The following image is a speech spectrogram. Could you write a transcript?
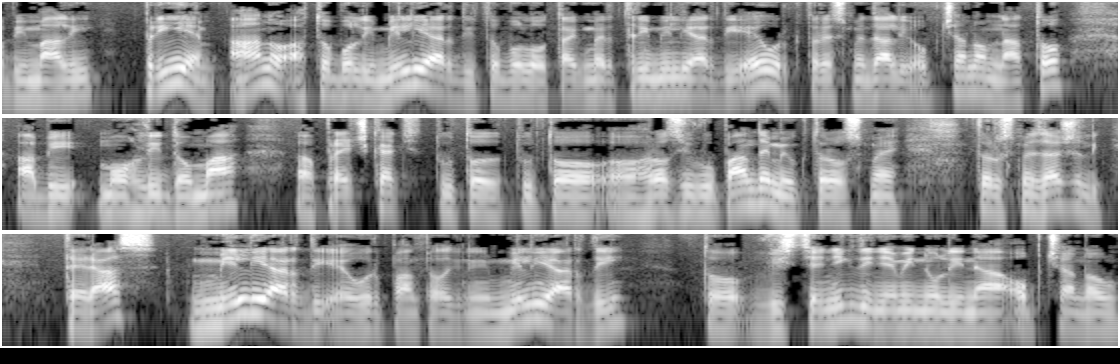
aby mali príjem. Áno, a to boli miliardy, to bolo takmer 3 miliardy eur, ktoré sme dali občanom na to, aby mohli doma prečkať túto, túto hrozivú pandémiu, ktorú sme, ktorú sme zažili. Teraz miliardy eur, pán Pelegrini, miliardy, to vy ste nikdy neminuli na občanov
